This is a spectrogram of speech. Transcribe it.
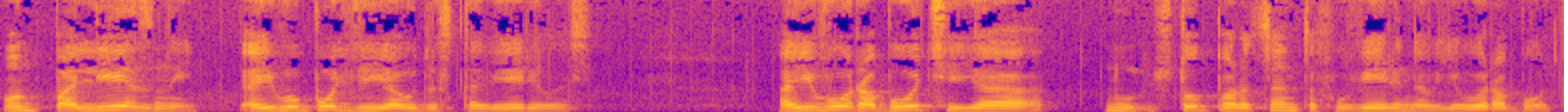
он полезный, о его пользе я удостоверилась. О его работе я ну, сто процентов уверена в его работе.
